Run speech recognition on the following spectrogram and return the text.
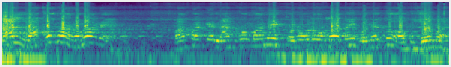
લાલ લાખોમાં રમાડે. બાપા કે લાખોમાં નહીં, કરોડોમાં નહીં, મને તો અબજોમાં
